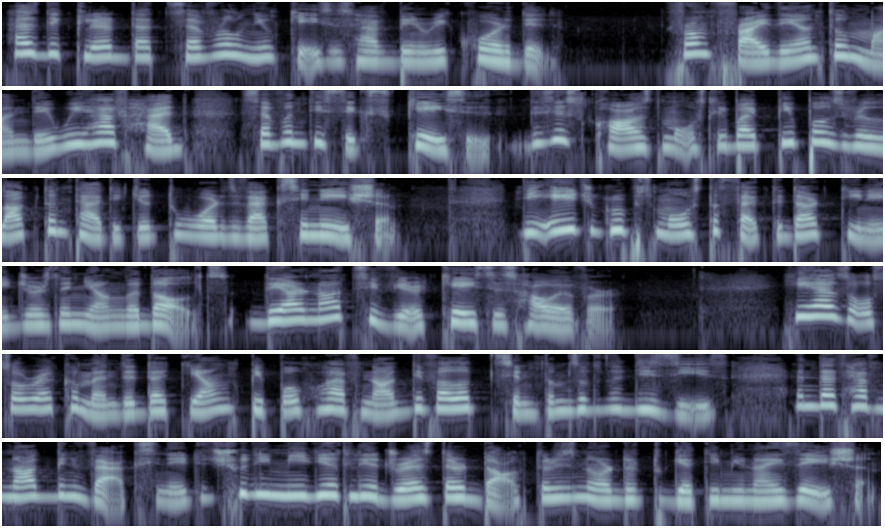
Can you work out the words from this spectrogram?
has declared that several new cases have been recorded. From Friday until Monday, we have had 76 cases. This is caused mostly by people's reluctant attitude towards vaccination. The age groups most affected are teenagers and young adults. They are not severe cases, however. He has also recommended that young people who have not developed symptoms of the disease and that have not been vaccinated should immediately address their doctors in order to get immunization.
